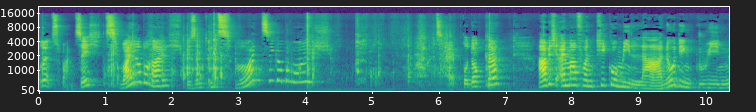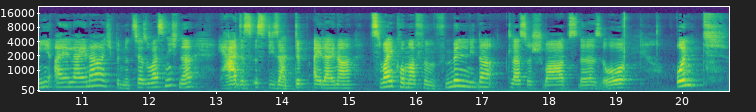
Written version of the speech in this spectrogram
drin. 20, Zweier Bereich. Wir sind im 20er Bereich. Zwei Produkte habe ich einmal von Kiko Milano den Green Me Eyeliner. Ich benutze ja sowas nicht, ne? Ja, das ist dieser Dip Eyeliner. 2,5 Milliliter, klasse schwarz, ne, so. Und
